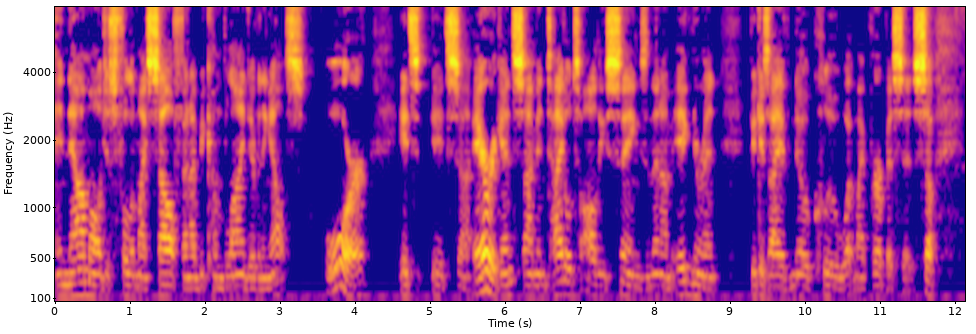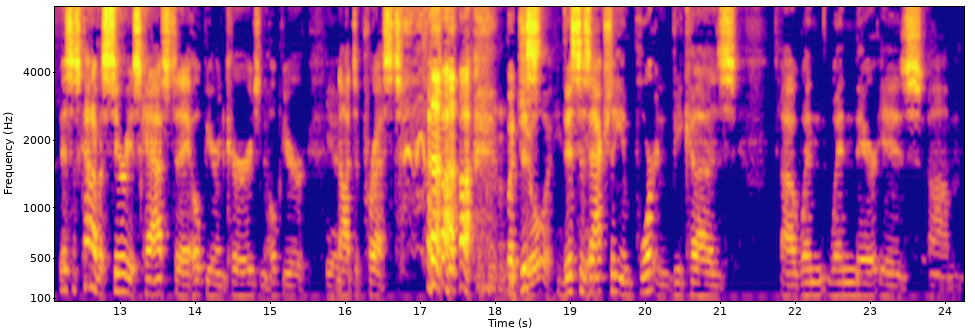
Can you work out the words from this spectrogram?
and now I'm all just full of myself, and I become blind to everything else. Or it's it's uh, arrogance. I'm entitled to all these things, and then I'm ignorant because I have no clue what my purpose is. So this is kind of a serious cast today. I hope you're encouraged and hope you're yeah. not depressed. but this Joy. this is yeah. actually important because uh, when when there is um,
